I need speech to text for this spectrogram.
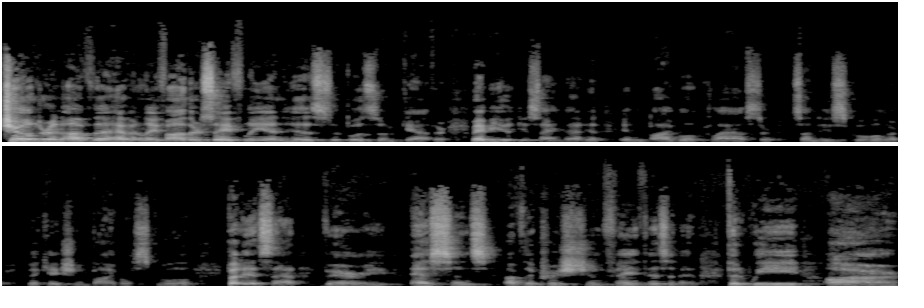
Children of the Heavenly Father, safely in His bosom gather. Maybe you, you sang that in, in Bible class or Sunday school or vacation Bible school. But it's that very essence of the Christian faith, isn't it? That we are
